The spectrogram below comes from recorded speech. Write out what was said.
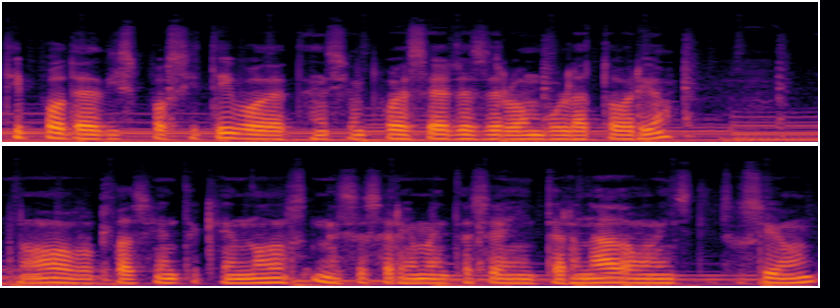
tipo de dispositivo de atención puede ser desde lo ambulatorio, ¿no? paciente que no necesariamente sea internado en una institución,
